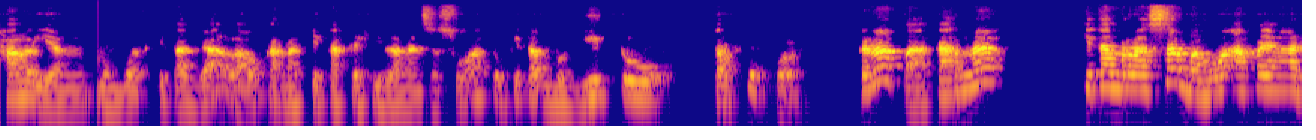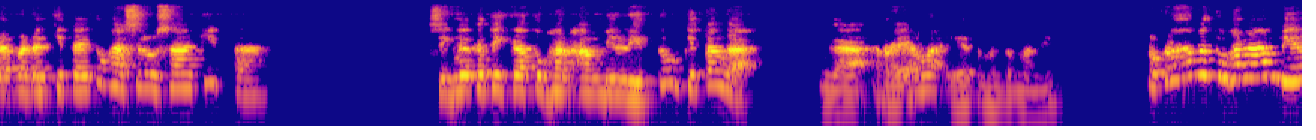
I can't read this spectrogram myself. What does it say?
hal yang membuat kita galau karena kita kehilangan sesuatu, kita begitu terpukul. Kenapa? Karena kita merasa bahwa apa yang ada pada kita itu hasil usaha kita. Sehingga ketika Tuhan ambil itu, kita nggak nggak rela ya teman-teman. Ya. Loh kenapa Tuhan ambil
